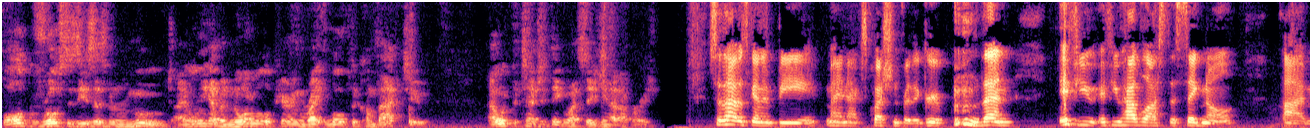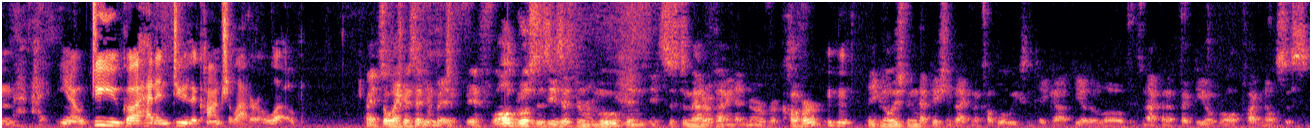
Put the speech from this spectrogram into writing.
All gross disease has been removed. I only have a normal appearing right lobe to come back to. I would potentially think about staging that operation. So that was going to be my next question for the group. then, if you if you have lost the signal, um, you know, do you go ahead and do the contralateral lobe? Right. So, like I said, if, if, if all gross disease has been removed and it's just a matter of having that nerve recover, Mhm. then you can always bring that patient back in a couple of weeks and take out the other lobe. It's not going to affect the overall prognosis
